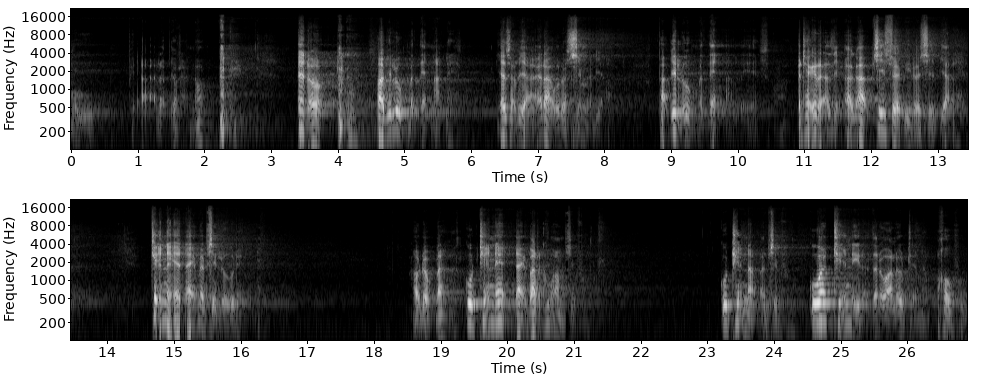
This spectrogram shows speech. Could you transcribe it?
ဘူးဖခင်အဲ့ဒါပြောတာနော်အဲ့တော့ဘာဖြစ်လို့မသိတာလဲရသော်ဗျာအဲ့ဒါကိုတော့ရှင်းမပြဘာ ဖြစ်လို့မသိတာလဲဆိုအထက်ကရာအကဖြည့်ဆွဲပြီးတော့ရှင်းပြတယ်ထင်းတဲ့အတိုင်းမဖြစ်လို့တဲ့ဟုတ်တော့လားကိုထင်းတဲ့အတိုင်းဘာတစ်ခုမှမဖြစ်ဘူးကိုထင်းတာမဖြစ်ဘူးကိုကထင်းနေတာတရားလို့ထင်းတာမဟုတ်ဘူး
